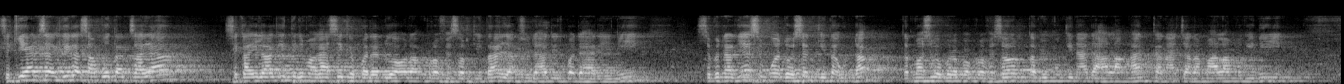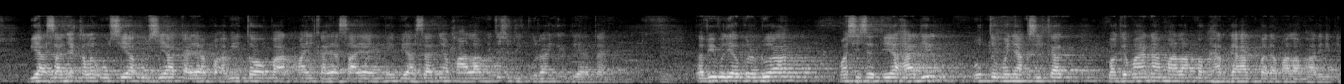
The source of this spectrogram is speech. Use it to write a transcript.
Sekian saya kira sambutan saya. Sekali lagi terima kasih kepada dua orang profesor kita yang sudah hadir pada hari ini. Sebenarnya semua dosen kita undang, termasuk beberapa profesor, tapi mungkin ada halangan karena acara malam begini Biasanya kalau usia-usia kayak Pak Wito, Pak Armai, kayak saya ini biasanya malam itu sudah kurang kegiatan. Tapi beliau berdua masih setia hadir untuk menyaksikan bagaimana malam penghargaan pada malam hari ini.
